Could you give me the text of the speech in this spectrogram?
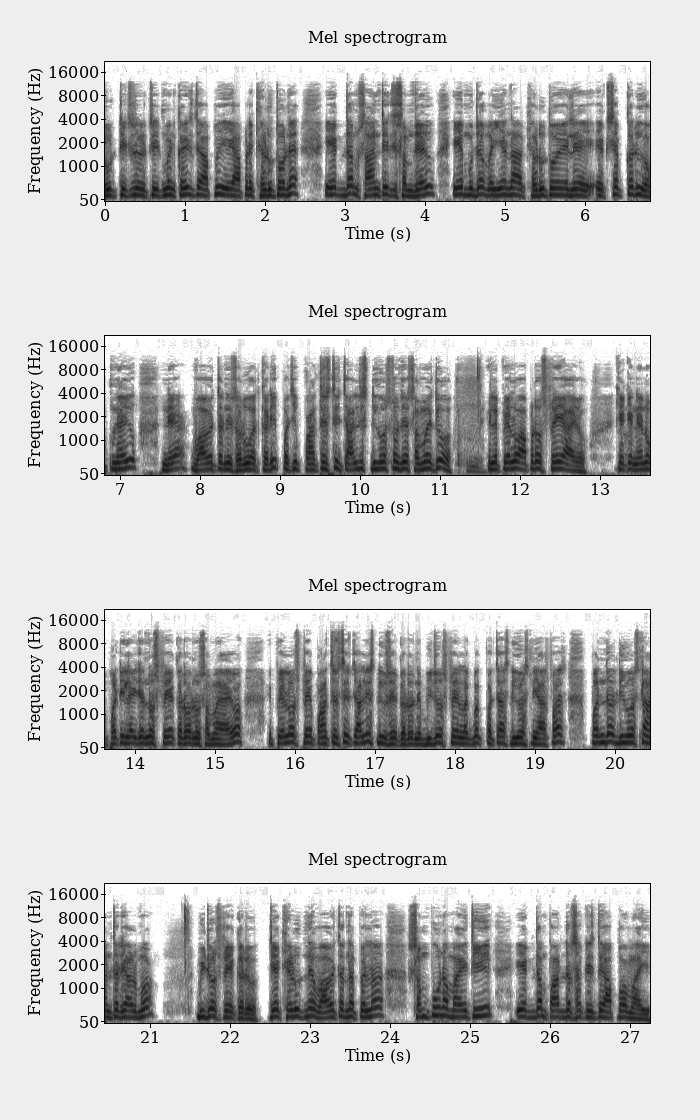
રૂટ ટ્રીટમેન્ટ કઈ રીતે આપવી એ આપણે ખેડૂતોને એકદમ શાંતિથી સમજાયું. એ મુજબ અહીંયાના ખેડૂતોએ એને એક્સેપ્ટ કર્યું અપનાવ્યું ને વાવેતરની શરૂઆત કરી. પછી પાંત્રીસથી ચાલીસ દિવસનો જે સમય થયો એટલે પહેલો આપણો સ્પ્રે આવ્યો કે કે નેનો ફર્ટિલાઇઝરનો સ્પ્રે કરવાનો સમય આવ્યો. એ પહેલો સ્પ્રે પાંત્રીસથી ચાલીસ દિવસે કર્યો અને બીજો સ્પ્રે લગભગ પચાસ દિવસની આસપાસ પંદર દિવસના અંતરિયાળમાં બીજો સ્પ્રે કર્યો. જે ખેડૂતને વાવેતરના પહેલાં સંપૂર્ણ માહિતી એકદમ પારદર્શક રીતે આપવામાં આવી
